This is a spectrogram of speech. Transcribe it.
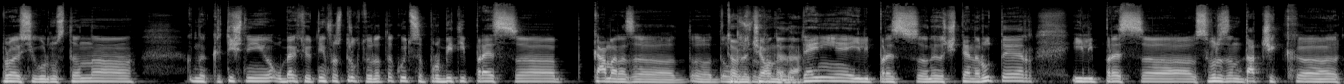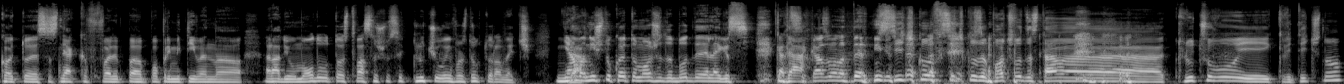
прояв сигурността на, на критични обекти от инфраструктурата, които са пробити през камера за отдалечено наблюдение, да. или през незащитен рутер, или през а, свързан датчик, а, който е с някакъв а, по-примитивен а, радиомодул. Тоест това също се ключова инфраструктура вече. Няма да. нищо, което може да бъде легаси, как да. се казва на термин. Всичко, всичко започва да става ключово и критично.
